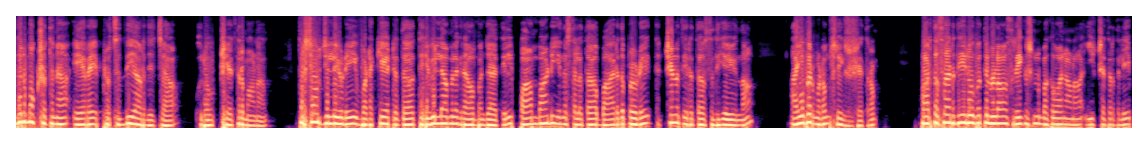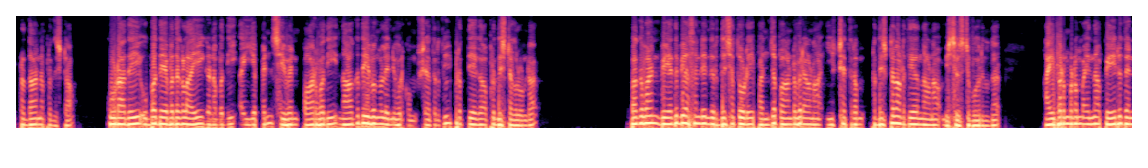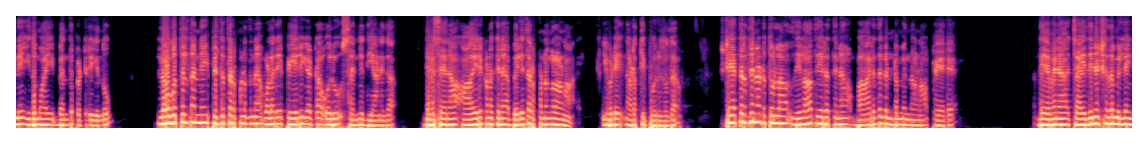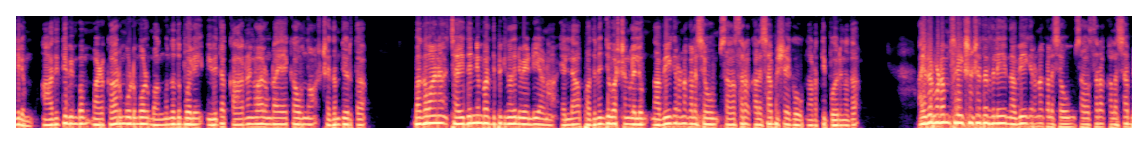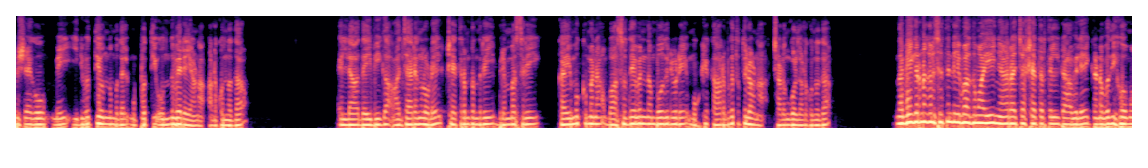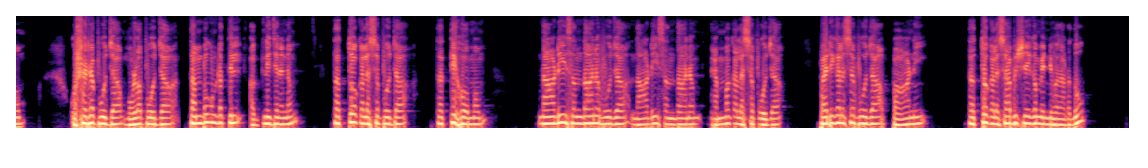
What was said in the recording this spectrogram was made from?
പിതൃമോക്ഷത്തിന് ഏറെ പ്രസിദ്ധിയാർജിച്ച ഒരു ക്ഷേത്രമാണ്. തൃശൂർ ജില്ലയുടെ വടക്കേയറ്റത്ത് തിരുവില്ലാമല ഗ്രാമപഞ്ചായത്തിൽ പാമ്പാടി എന്ന സ്ഥലത്ത് ഭാരതപ്പുഴയുടെ ദക്ഷിണ തീരത്ത് സ്ഥിതി ചെയ്യുന്ന ഐവർമഠം ശ്രീകൃഷ്ണ ക്ഷേത്രം. പാർത്ഥസാരഥി രൂപത്തിലുള്ള ശ്രീകൃഷ്ണ ഭഗവാനാണ് ഈ ക്ഷേത്രത്തിലെ പ്രധാന പ്രതിഷ്ഠ. കൂടാതെ ഉപദേവതകളായി ഗണപതി അയ്യപ്പൻ ശിവൻ പാർവതി നാഗദൈവങ്ങൾ എന്നിവർക്കും ക്ഷേത്രത്തിൽ പ്രത്യേക പ്രതിഷ്ഠകളുണ്ട്. ഭഗവാൻ വേദവ്യാസന്റെ നിർദ്ദേശത്തോടെ പഞ്ചപാണ്ഡവരാണ് ഈ ക്ഷേത്രം പ്രതിഷ്ഠ നടത്തിയതെന്നാണ് വിശ്വസിച്ചു പോരുന്നത്. ഐവർമഠം എന്ന പേര് തന്നെ ഇതുമായി ബന്ധപ്പെട്ടിരിക്കുന്നു. ലോകത്തിൽ തന്നെ പിതൃതർപ്പണത്തിന് വളരെ പേരുകേട്ട ഒരു സന്നിധിയാണിത്. ദിവസേന ആയിരക്കണക്കിന് ബലിതർപ്പണങ്ങളാണ് ഇവിടെ നടത്തിപ്പോരുന്നത്. ക്ഷേത്രത്തിനടുത്തുള്ള നിലാതീരത്തിന് ഭാരതഖണ്ഡം എന്നാണ് പേര്. ദേവന് ചൈതന്യക്ഷതമില്ലെങ്കിലും ആദിത്യബിംബം മഴക്കാർ മൂടുമ്പോൾ മങ്ങുന്നതുപോലെ വിവിധ കാരണങ്ങളാൽ ഉണ്ടായേക്കാവുന്ന ക്ഷതം തീർത്ത് ഭഗവാന് ചൈതന്യം വർദ്ധിപ്പിക്കുന്നതിന് വേണ്ടിയാണ് എല്ലാ പതിനഞ്ച് വർഷങ്ങളിലും നവീകരണ കലശവും സഹസ്ര കലശാഭിഷേകവും നടത്തിപ്പോരുന്നത്. ഐവർമഠം ശ്രീകൃഷ്ണ ക്ഷേത്രത്തിലെ നവീകരണ കലശവും സഹസ്ര കലശാഭിഷേകവും മെയ് ഇരുപത്തിയൊന്ന് മുതൽ മുപ്പത്തി ഒന്ന് വരെയാണ് നടക്കുന്നത്. എല്ലാ ദൈവിക ആചാരങ്ങളോടെ ക്ഷേത്രം തന്ത്രി ബ്രഹ്മശ്രീ കൈമുക്കുമന വാസുദേവൻ നമ്പൂതിരിയുടെ മുഖ്യ കാർമ്മികത്വത്തിലാണ് ചടങ്ങുകൾ നടക്കുന്നത്. നവീകരണ കലശത്തിന്റെ ഭാഗമായി ഞായറാഴ്ച ക്ഷേത്രത്തിൽ രാവിലെ ഗണപതി ഹോമം ഉഷരപൂജ മുളപൂജ തമ്പകുണ്ടത്തിൽ അഗ്നിജനനം തത്വകലശപൂജ തത്യഹോമം നാഡീസന്താന പൂജ നാഡീസന്താനം ബ്രഹ്മകലശ പൂജ പരികലശ പൂജ പാണി തത്വകലശാഭിഷേകം എന്നിവ നടന്നു.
